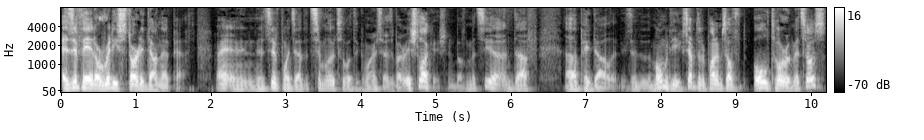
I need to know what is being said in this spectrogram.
as if they had already started down that path. Right? And Netziv points out that's similar to what the Gemara says about Reish Lakish and Bava Metzia and Daf uh, Peidalid. He said that the moment he accepted upon himself old Torah mitzvos,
